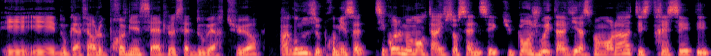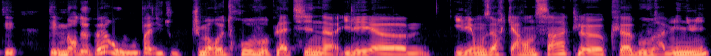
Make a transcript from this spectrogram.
et, et, donc à faire le premier set, le set d'ouverture. Raconte-nous ce premier set. C'est quoi le moment que tu arrives sur scène? C'est que tu penses jouer ta vie à ce moment-là? T'es stressé? T'es es, mort de peur ou pas du tout? Je me retrouve au platine. Il est euh, il est 11h45. Le club ouvre à minuit.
